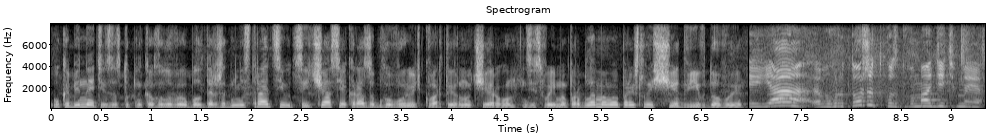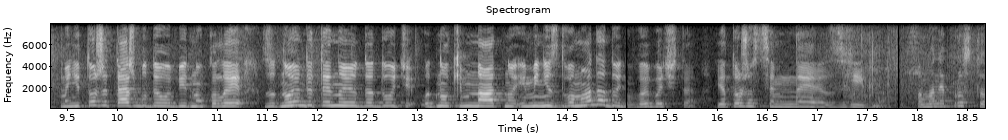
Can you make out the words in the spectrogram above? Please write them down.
У кабінеті заступника голови облдержадміністрації у цей час якраз обговорюють квартирну чергу. Зі своїми проблемами прийшли ще дві вдови. Я в гуртожитку з двома дітьми. Мені теж теж буде обідно, коли з одною дитиною дадуть однокімнатну і мені з двома дадуть. Вибачте, я теж з цим не згідна. А в мене просто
